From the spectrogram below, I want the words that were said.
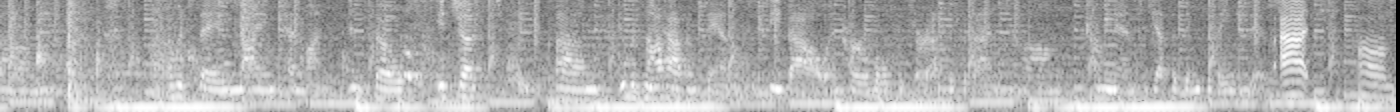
um, would say nine, ten months. And so it just, um, it was not happenstance to see Bao and her little sister at this event um, coming in to get the things that they needed. At um,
